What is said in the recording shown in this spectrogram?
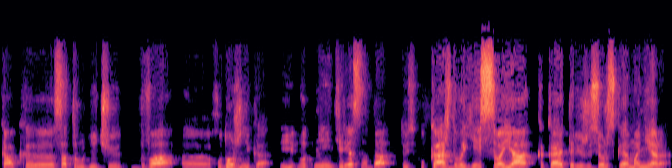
как э, сотрудничают два а, художника, и вот мне интересно, да, то есть у каждого есть своя какая-то режиссерская манера,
